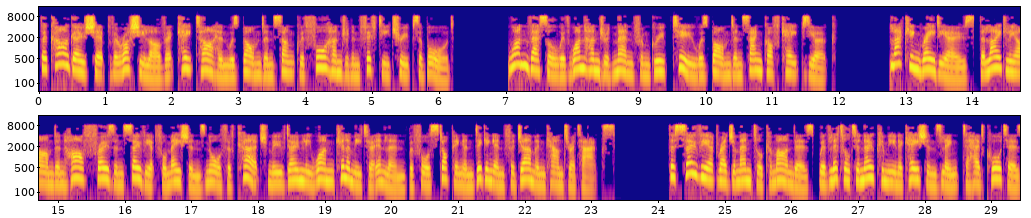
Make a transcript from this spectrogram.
The cargo ship Voroshilov at Cape Tarkhan was bombed and sunk with 450 troops aboard. One vessel with 100 men from Group 2 was bombed and sank off Cape Zyuk. Lacking radios, the lightly armed and half-frozen Soviet formations north of Kerch moved only one kilometer inland before stopping and digging in for German counterattacks. The Soviet regimental commanders, with little to no communications linked to headquarters,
